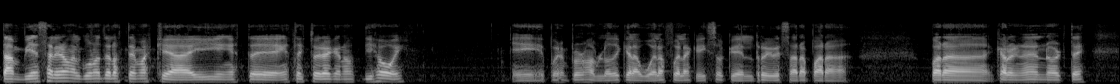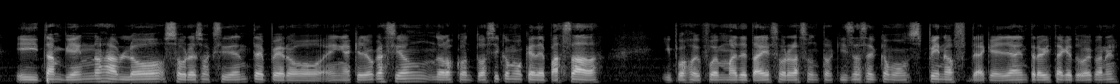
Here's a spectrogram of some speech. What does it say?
También salieron algunos de los temas que hay en, este, en esta historia que nos dijo hoy. Eh, por ejemplo, nos habló de que la abuela fue la que hizo que él regresara para, para Carolina del Norte. Y también nos habló sobre su accidente, pero en aquella ocasión nos los contó así como que de pasada. Y pues hoy fue más detalle sobre el asunto. Quise hacer como un spin-off de aquella entrevista que tuve con él.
